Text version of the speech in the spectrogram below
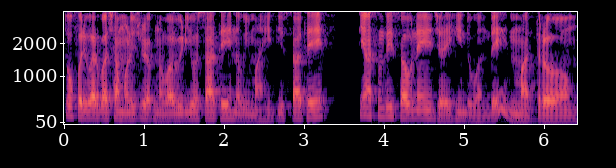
તો ફરીવાર પાછા મળીશું એક નવા વીડિયો સાથે, નવી માહિતી સાથે. ત્યાં સુધી સૌને જય હિન્દ, વંદે માતરમ.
